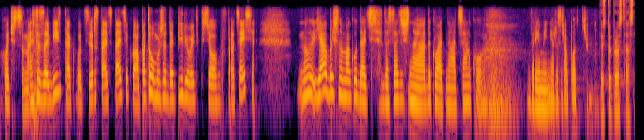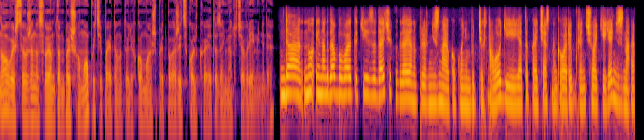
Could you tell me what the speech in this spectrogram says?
хочется на это забить, так вот сверстать статику, а потом уже допиливать все в процессе. Ну, я обычно могу дать достаточно адекватную оценку времени разработки. То есть ты просто основываешься уже на своем там большом опыте, поэтому ты легко можешь предположить, сколько это займет у тебя времени, да? Да, ну иногда бывают такие задачи, когда я, например, не знаю какой-нибудь технологии, я такая честно говорю, блин, чуваки, я не знаю,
